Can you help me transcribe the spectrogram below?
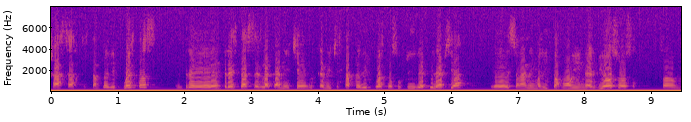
razas que están predispuestas, entre, entre estas es la caniche, el caniche está predispuesto a sufrir de epilepsia, eh, son animalitos muy nerviosos, son,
